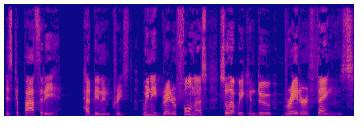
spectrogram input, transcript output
His capacity had been increased. We need greater fullness so that we can do greater things.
